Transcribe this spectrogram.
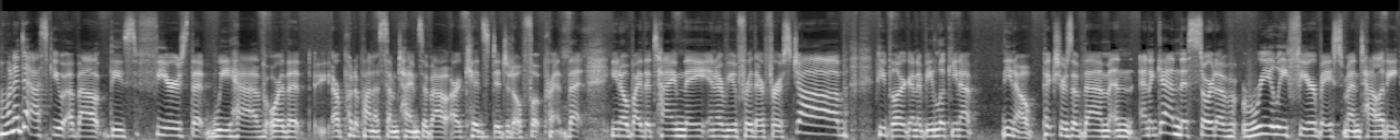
I wanted to ask you about these fears that we have or that are put upon us sometimes about our kids' digital footprint. That, you know, by the time they interview for their first job, people are going to be looking up you know pictures of them. And and again this sort of really fear-based mentality.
